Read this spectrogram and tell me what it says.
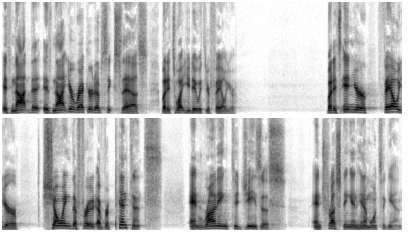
is not, that, is not your record of success, but it's what you do with your failure. But it's in your failure showing the fruit of repentance and running to Jesus and trusting in Him once again.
